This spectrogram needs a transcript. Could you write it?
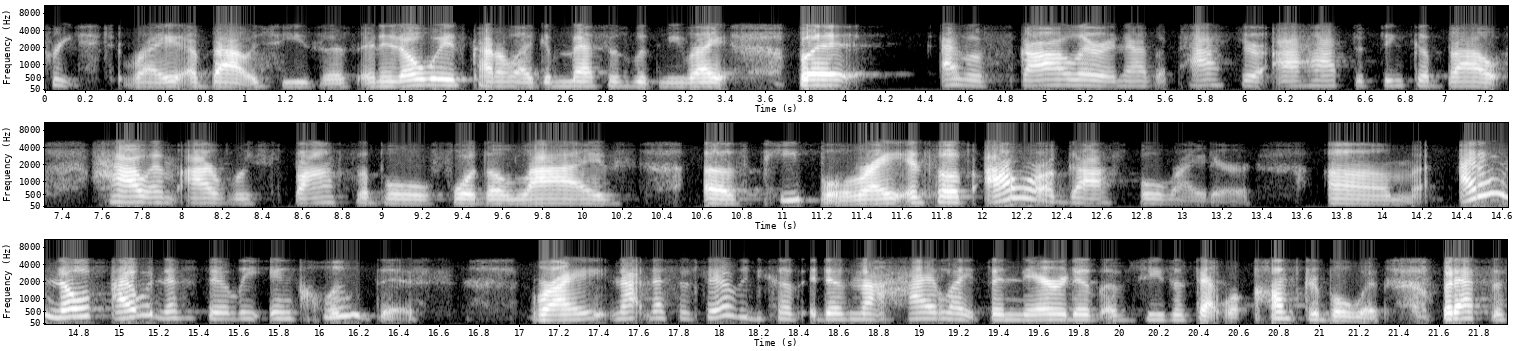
preached, right, about Jesus. And it always kind of like messes with me, right? But as a scholar and as a pastor, I have to think about how am I responsible for the lives of people, right? And so if I were a gospel writer, um, I don't know if I would necessarily include this right? Not necessarily because it does not highlight the narrative of Jesus that we're comfortable with. But at the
